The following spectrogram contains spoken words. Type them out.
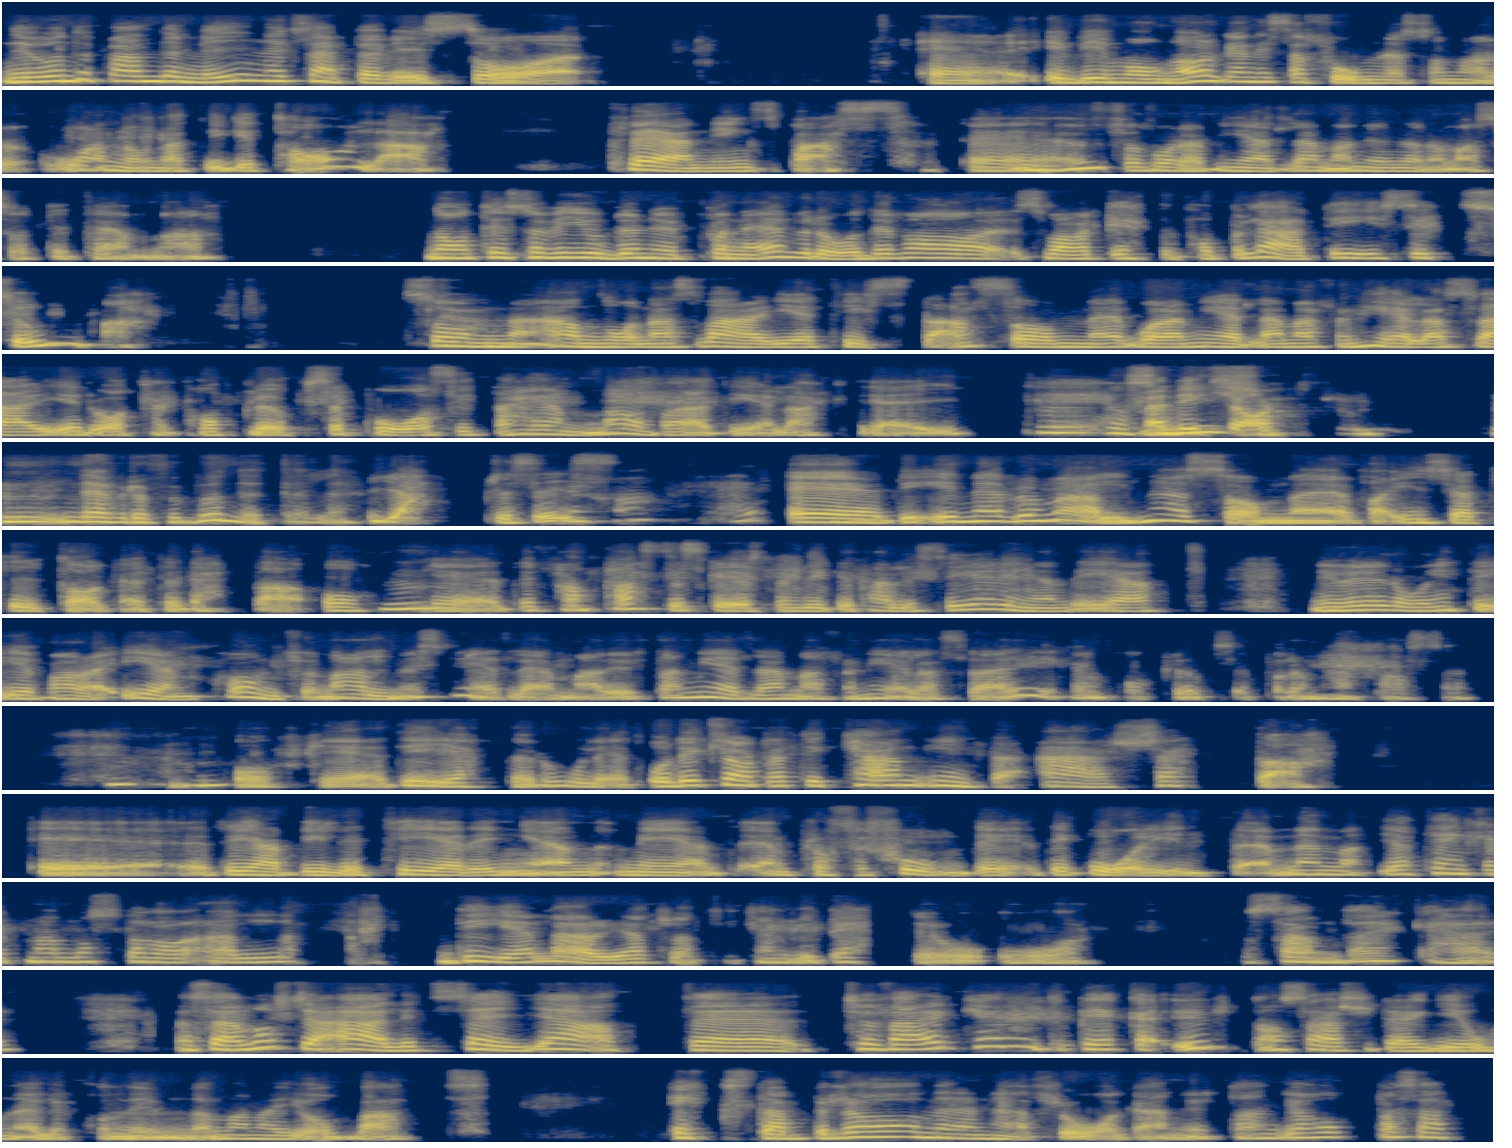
Nu under pandemin exempelvis så eh, är vi många organisationer som har anordnat digitala träningspass eh, mm. för våra medlemmar nu när de har suttit hemma. Någonting som vi gjorde nu på Neuro, det var, som har varit jättepopulärt, det är sitt Zumba som mm. anordnas varje tisdag som våra medlemmar från hela Sverige då kan koppla upp sig på och sitta hemma och vara delaktiga i. Mm. Men det är klart. Neuroförbundet eller? Ja, precis. Jaha. Eh, mm. det är Neuro Malmö som eh, var initiativtagare till detta och mm. Eh, det fantastiska just med digitaliseringen är att nu är det då inte bara enkom för Malmös medlemmar utan medlemmar från hela Sverige kan koppla upp sig på de här passen. Mm. Och det är jätteroligt. Och det är klart att det kan inte ersätta rehabiliteringen med en profession. Det, det, går inte. Men jag tänker att man måste ha alla delar och jag tror att det kan bli bättre att samverka här. Men sen måste jag ärligt säga att eh, tyvärr kan jag inte peka ut någon särskild region eller kommun där man har jobbat extra bra med den här frågan, utan jag hoppas att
